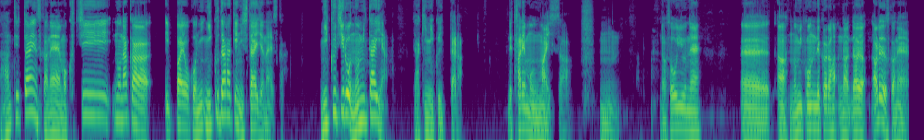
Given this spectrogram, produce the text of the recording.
なんて言ったらいいんですかね、もう口の中いっぱいをこう肉だらけにしたいじゃないですか。肉汁を飲みたいやん。焼肉行ったら。で、タレもうまいしさ。うん。だからそういうね、えー、あ、飲み込んでから、な、だ、あれですかね。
